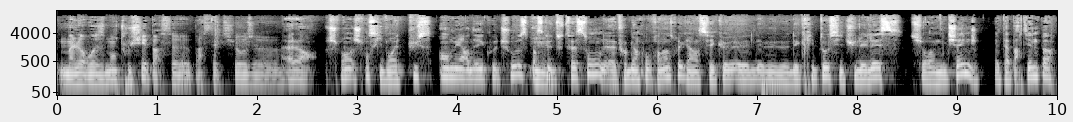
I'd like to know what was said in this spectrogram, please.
malheureusement touchés par ce par cette chose Alors, je pense, je pense qu'ils vont être plus emmerdés qu'autre chose, parce que Mm. de toute façon, il faut bien comprendre un truc, hein, c'est que des cryptos, si tu les laisses sur un exchange, elles t'appartiennent pas.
